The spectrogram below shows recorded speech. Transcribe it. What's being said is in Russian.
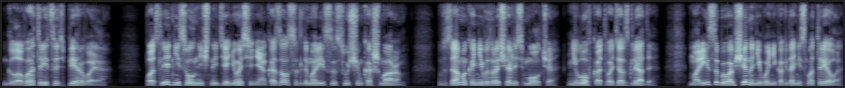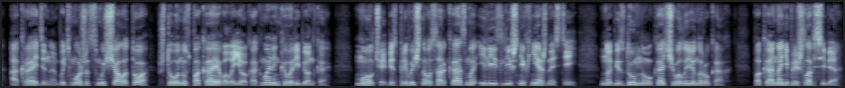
Глава 31. Последний солнечный день осени оказался для Марисы сущим кошмаром. В замок они возвращались молча, неловко отводя взгляды. Мариса бы вообще на него никогда не смотрела, а Крайдена, быть может, смущало то, что он успокаивал ее, как маленького ребенка. Молча, без привычного сарказма или излишних нежностей, но бездумно укачивал ее на руках, пока она не пришла в себя.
